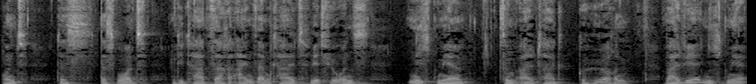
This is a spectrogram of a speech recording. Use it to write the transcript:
Und das, das Wort und die Tatsache Einsamkeit wird für uns nicht mehr zum Alltag gehören, weil wir nicht mehr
